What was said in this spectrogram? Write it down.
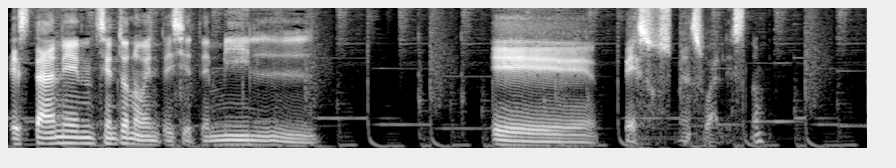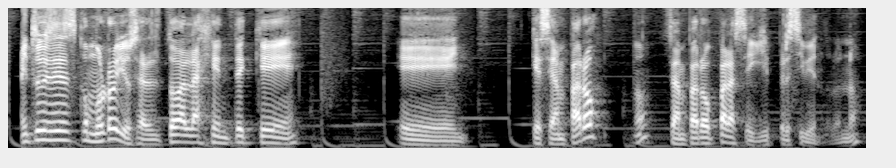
están en 197 mil eh, pesos mensuales, ¿no? Entonces es como el rollo, o sea, toda la gente que, eh, que se amparó, ¿no? Se amparó para seguir percibiéndolo, ¿no?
